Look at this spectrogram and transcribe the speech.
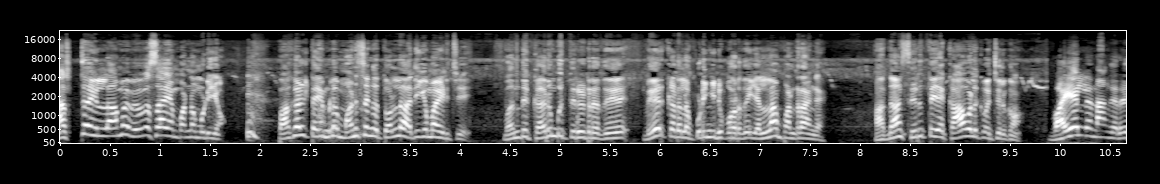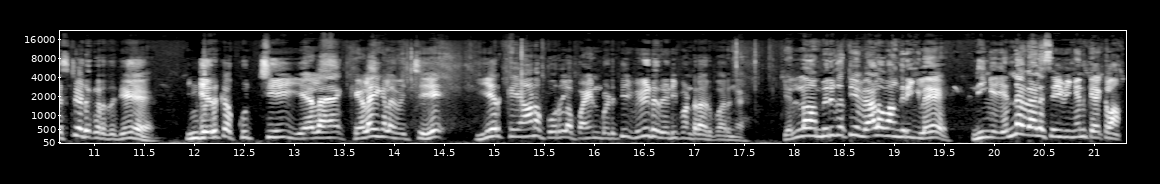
நஷ்டம் இல்லாம விவசாயம் பண்ண முடியும். பகல் டைம்ல மனுஷங்க தொல்லை அதிகமாயிடுச்சு. வந்து கரும்பு திருடுறது வேர்க்கடலை புடுங்கிட்டு போறது எல்லாம் பண்றாங்க. அதான் சிறுத்தைய காவலுக்கு வச்சிருக்கோம். வயல்ல நாங்க ரெஸ்ட் எடுக்கிறதுக்கு இங்க இருக்க குச்சி இலை கிளைகளை வச்சு இயற்கையான பொருளை பயன்படுத்தி வீடு ரெடி பண்றாரு பாருங்க. எல்லா மிருகத்தையும் வேலை வாங்குறீங்களே நீங்க என்ன வேலை செய்வீங்கன்னு கேட்கலாம்.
